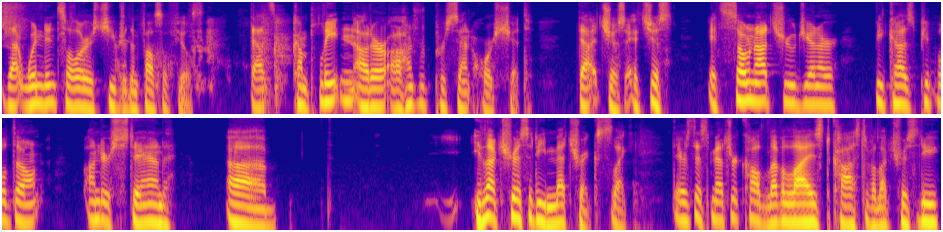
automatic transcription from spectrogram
is that wind and solar is cheaper than fossil fuels. That's complete and utter, hundred percent horseshit. That just it's just it's so not true, Jenner, because people don't understand uh, electricity metrics. Like there's this metric called levelized cost of electricity.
